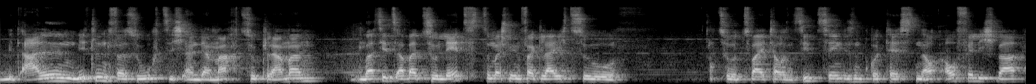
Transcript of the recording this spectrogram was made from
mit allen Mitteln versucht, sich an der Macht zu klammern. Was jetzt aber zuletzt, zum Beispiel im Vergleich zu, zu 2017, diesen Protesten auch auffällig war,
